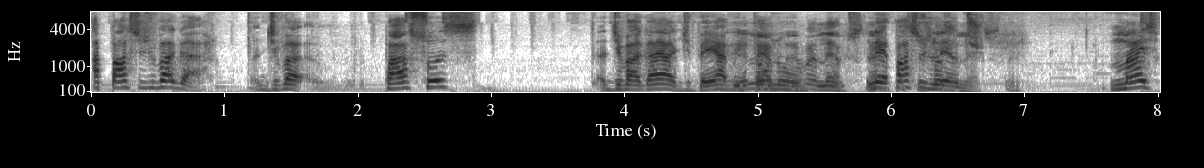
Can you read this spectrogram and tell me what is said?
a passos devagar. Deva, passos. Devagar, de verbo, é então. Lento, no, lentos, né? Passos, passos lentos. lentos né? Mas,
